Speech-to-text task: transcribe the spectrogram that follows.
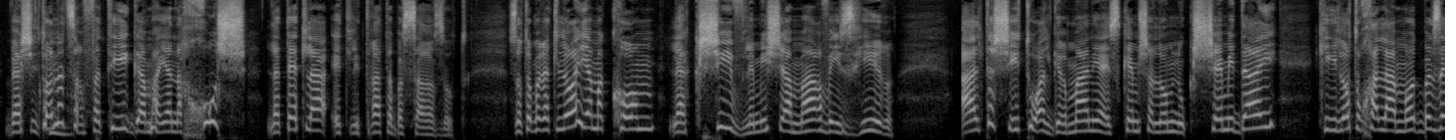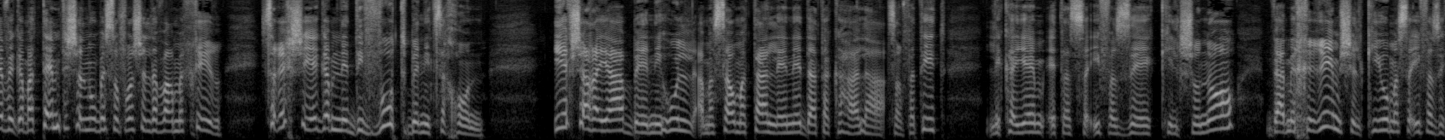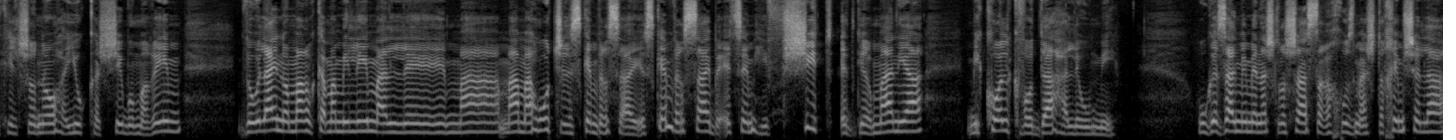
והשלטון הצרפתי גם היה נחוש לתת לה את ליטרת הבשר הזאת. זאת אומרת, לא היה מקום להקשיב למי שאמר והזהיר, אל תשיתו על גרמניה הסכם שלום נוקשה מדי, כי היא לא תוכל לעמוד בזה, וגם אתם תשלמו בסופו של דבר מחיר. צריך שיהיה גם נדיבות בניצחון. אי אפשר היה בניהול המשא ומתן לעיני דת הקהל הצרפתית לקיים את הסעיף הזה כלשונו, והמחירים של קיום הסעיף הזה כלשונו היו קשים ומרים. ואולי נאמר כמה מילים על uh, מה, מה המהות של הסכם ורסאי. הסכם ורסאי בעצם הפשיט את גרמניה מכל כבודה הלאומי. הוא גזל ממנה 13% מהשטחים שלה,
